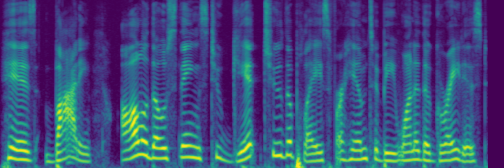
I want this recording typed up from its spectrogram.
his body. All of those things to get to the place for him to be one of the greatest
